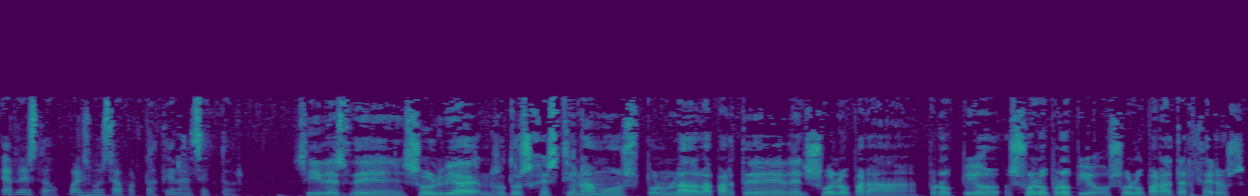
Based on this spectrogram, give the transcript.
Ernesto, ¿cuál es vuestra aportación al sector? Sí, desde Solvia nosotros gestionamos por un lado la parte del suelo para propio suelo propio o suelo para terceros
